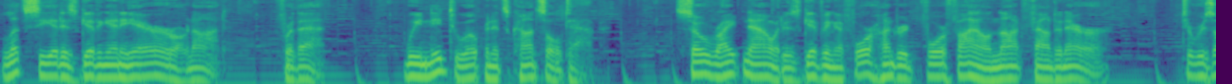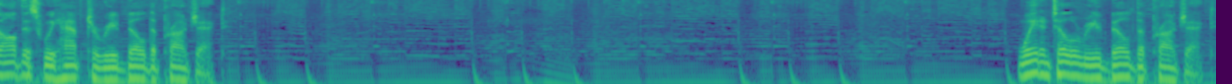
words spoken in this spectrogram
Let's see it is giving any error or not. For that, we need to open its console tab. So right now it is giving a 404 file not found an error. To resolve this we have to rebuild the project. Wait until we rebuild the project.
